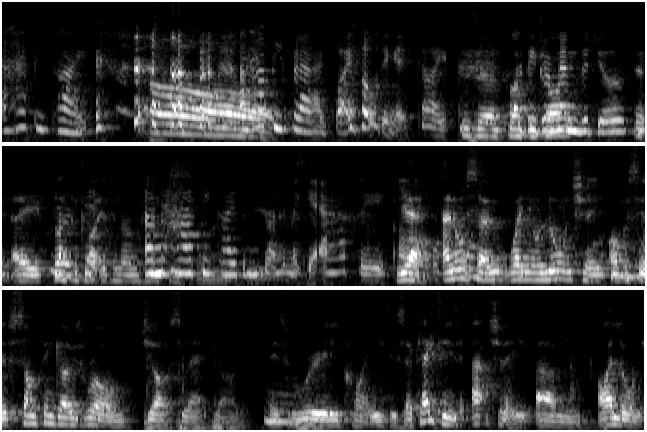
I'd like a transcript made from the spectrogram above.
a happy kite, Oh. a happy flag by holding it tight." Because a flappy kite. remembered your A flappy Your kite is an unhappy, unhappy kite. kite. I'm trying to make it happy. Yeah, Oh, and also when you're launching, obviously, if something goes wrong, just let go. It's mm. really quite easy. So, Katie's actually, um, I launch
